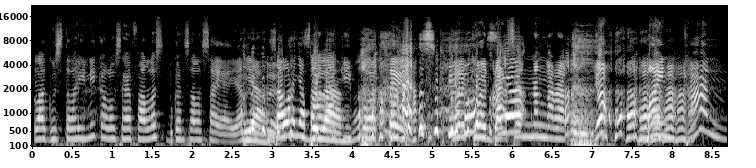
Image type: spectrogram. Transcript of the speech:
Lagu setelah ini kalau saya fales bukan salah saya ya. Iya, salahnya Salah Bolang. kibote. Mergo ndak seneng aku. Yo, mainkan.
